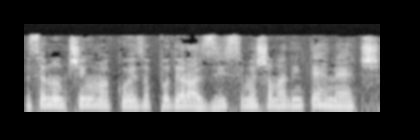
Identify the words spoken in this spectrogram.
você não tinha uma coisa poderosíssima chamada internet.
